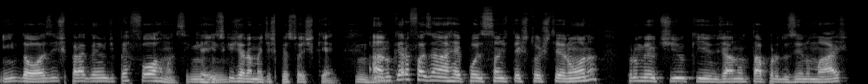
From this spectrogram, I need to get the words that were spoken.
em doses para ganho de performance, que é isso Uhum. que geralmente as pessoas querem. Uhum. Ah, não quero fazer uma reposição de testosterona pro meu tio que já não está produzindo mais,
